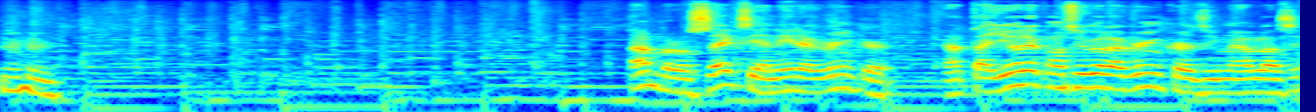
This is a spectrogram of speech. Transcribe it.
Ujú. Ah, pero sexy, Anita Green Card. Hasta yo le consigo la Green Card si me habla así.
